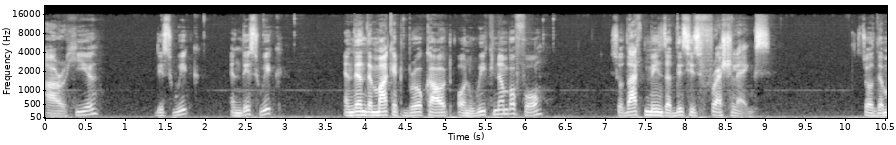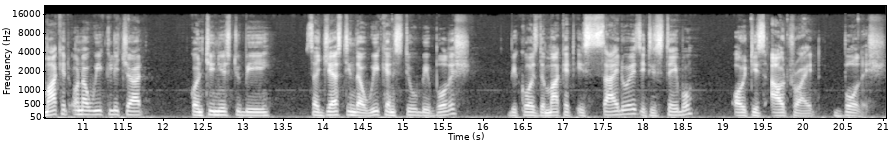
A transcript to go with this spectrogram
are here this week and this week. And then the market broke out on week number four so that means that this is fresh legs. So the market on a weekly chart continues to be suggesting that we can still be bullish because the market is sideways, it is stable, or it is outright bullish.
